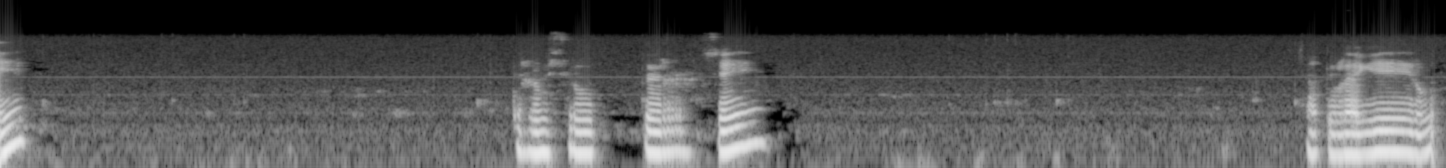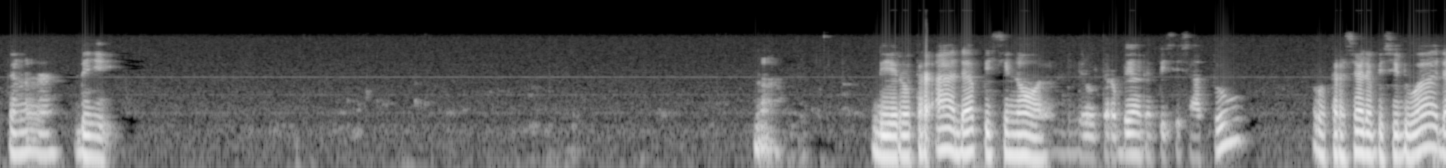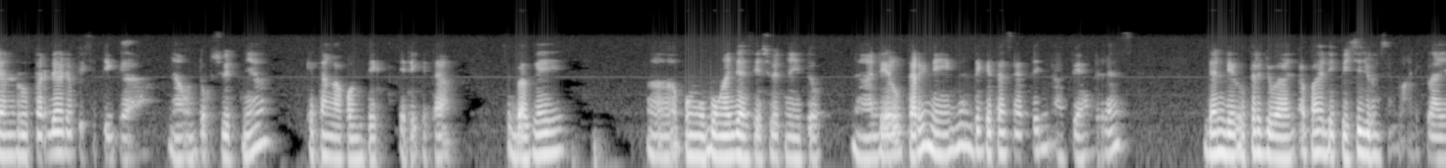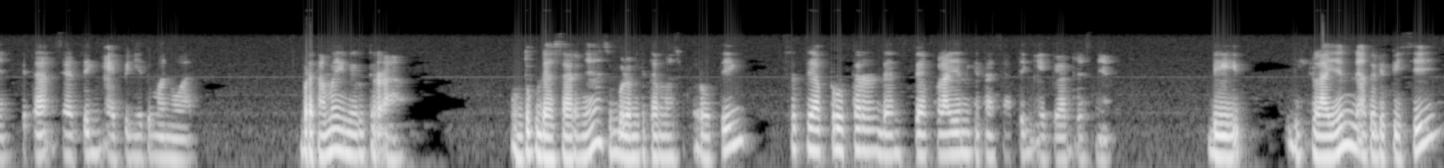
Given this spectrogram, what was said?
Terus router C. Satu lagi router D. Nah di router A ada PC 0 di router B ada PC 1 router C ada PC 2 dan router D ada PC 3 nah untuk switchnya kita nggak config. Jadi kita sebagai uh, penghubung aja si switchnya itu. Nah di router ini nanti kita setting IP address dan di router juga apa di PC juga sama di klien kita setting IP-nya itu manual. Pertama yang di router A. Untuk dasarnya sebelum kita masuk ke routing setiap router dan setiap klien kita setting IP address-nya. Di di klien atau di PC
